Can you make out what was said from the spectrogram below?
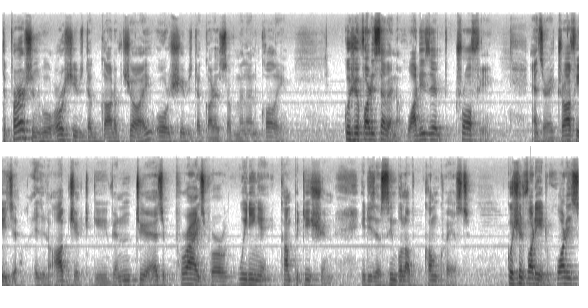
the person who worships the god of joy worships the goddess of melancholy. Question 47 What is a trophy? Answer A trophy is, is an object given to as a prize for winning a competition. It is a symbol of conquest. Question 48 What is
